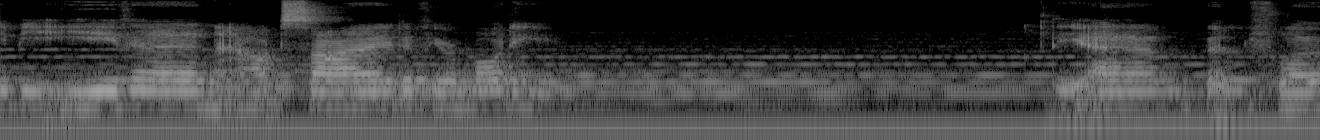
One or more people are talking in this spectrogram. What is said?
Maybe even outside of your body. The ebb and flow.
